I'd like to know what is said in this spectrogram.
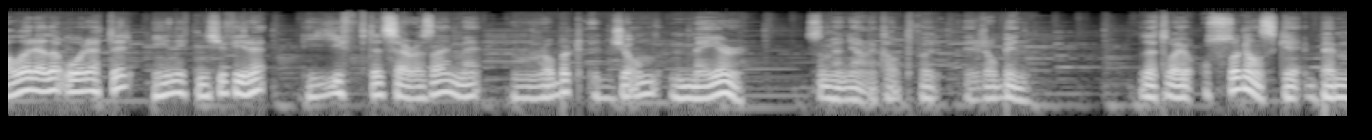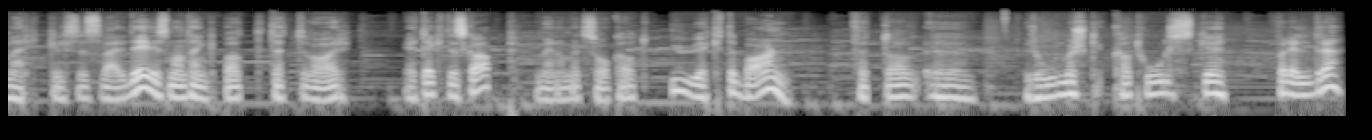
Allerede året etter, i 1924, giftet Sarah seg med Robert John Mayer, som hun gjerne kalte for Robin. Dette var jo også ganske bemerkelsesverdig, hvis man tenker på at dette var et ekteskap mellom et såkalt uekte barn, født av eh, romersk-katolske foreldre,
